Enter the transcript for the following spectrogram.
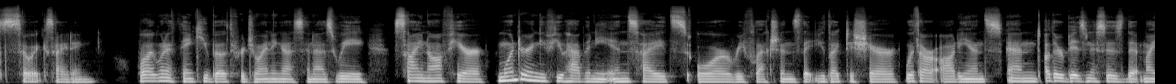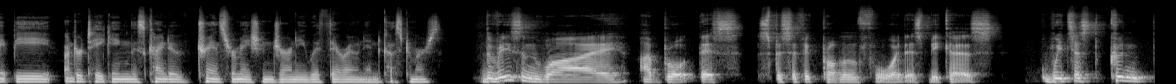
So exciting. Well, I want to thank you both for joining us. And as we sign off here, I'm wondering if you have any insights or reflections that you'd like to share with our audience and other businesses that might be undertaking this kind of transformation journey with their own end customers. The reason why I brought this specific problem forward is because we just couldn't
